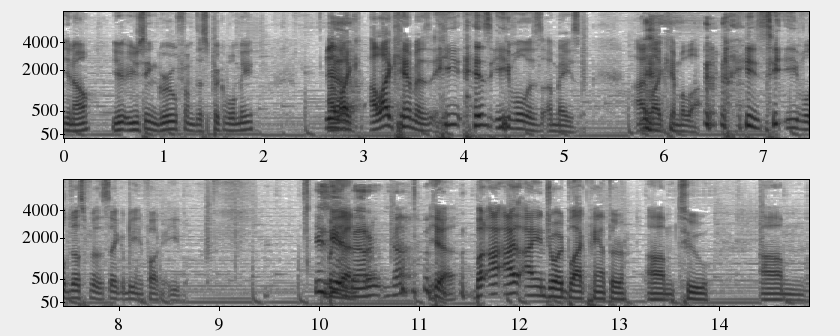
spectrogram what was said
You know, you you seen Gru from Despicable Me? I Yeah. like I like him as he his evil is amazing. I like him a lot. He's evil just for the sake of being fucking evil. He's but getting yeah. better. Yeah, but I, I, enjoyed Black Panther um, too. Um,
